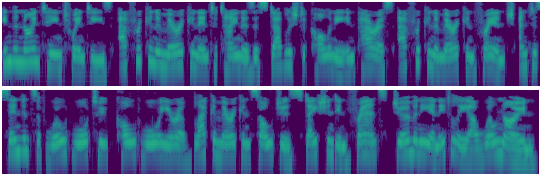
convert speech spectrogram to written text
In the 1920s, African American entertainers established a colony in Paris African American French, and descendants of World War II, Cold War-era black American soldiers stationed in France, Germany and Italy are well known.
